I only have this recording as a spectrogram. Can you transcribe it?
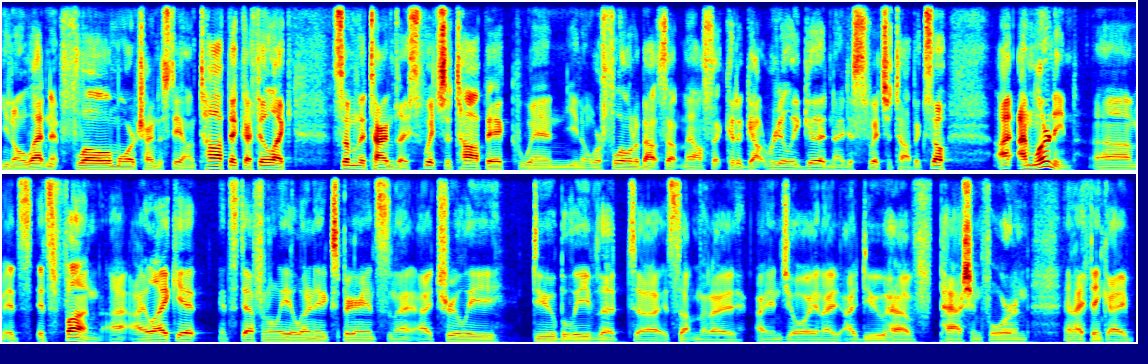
you know letting it flow more, trying to stay on topic. I feel like some of the times I switch the topic when you know we're flowing about something else that could have got really good, and I just switch the topic. So I, am learning. Um, it's it's fun. I, I, like it. It's definitely a learning experience, and I, I truly do believe that uh, it's something that I, I enjoy and I, I do have passion for, and and I think I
